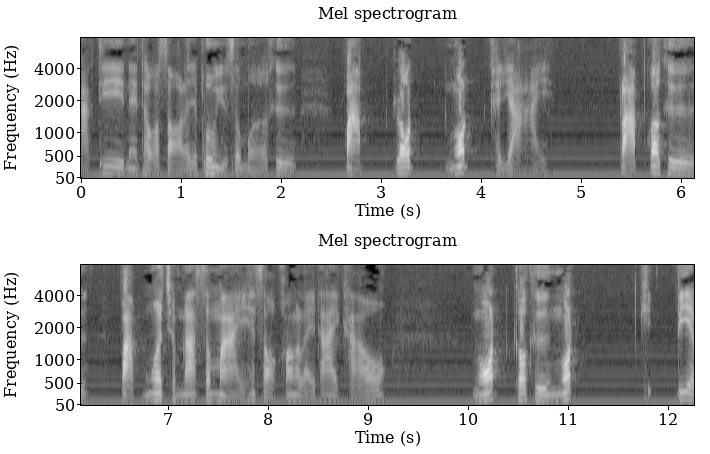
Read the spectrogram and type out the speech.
ากที่ในทกศเราจะพูดอยู่เสมอคือ ปรับลดงดขยาย ปรับก็คือปรับงวดชำระสมัยให้สอดคล้องอะไรได้เขางดก็คืองดเบี้ย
